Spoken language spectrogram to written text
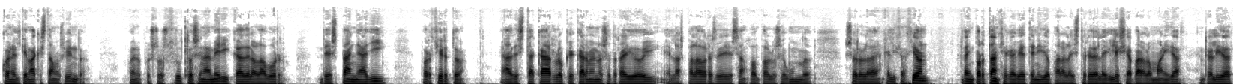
con el tema que estamos viendo. Bueno, pues los frutos en América de la labor de España allí, por cierto, a destacar lo que Carmen nos ha traído hoy en las palabras de San Juan Pablo II sobre la evangelización, la importancia que había tenido para la historia de la Iglesia, para la humanidad, en realidad,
